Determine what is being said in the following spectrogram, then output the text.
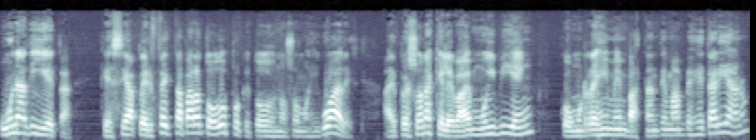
una dieta que sea perfecta para todos porque todos no somos iguales. Hay personas que le va muy bien con un régimen bastante más vegetariano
